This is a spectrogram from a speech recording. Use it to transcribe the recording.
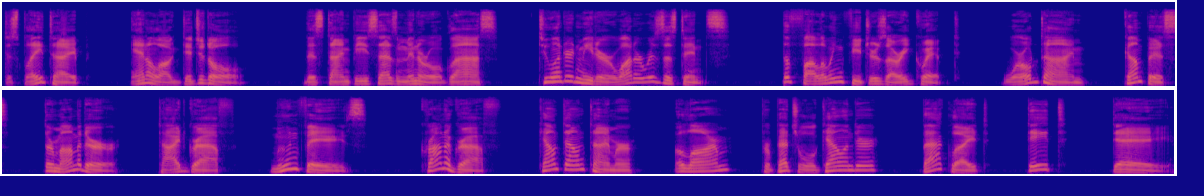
Display type analog digital. This timepiece has mineral glass, 200 meter water resistance. The following features are equipped world time, compass, thermometer, tide graph, moon phase, chronograph, countdown timer, alarm, perpetual calendar, backlight, date, day.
